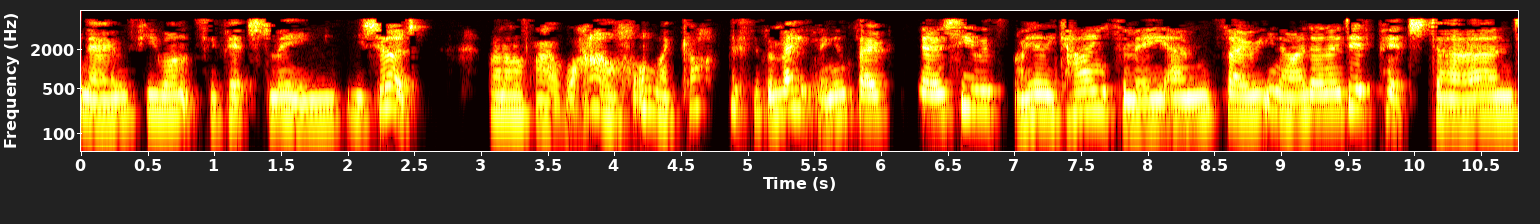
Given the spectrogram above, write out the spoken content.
you know, if you want to pitch to me, you should. And I was like, wow, oh my God, this is amazing. And so, you know, she was really kind to me. And so, you know, and then I did pitch to her and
